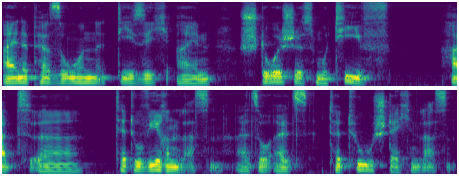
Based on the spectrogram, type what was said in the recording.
eine Person, die sich ein stoisches Motiv hat äh, tätowieren lassen, also als Tattoo stechen lassen.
